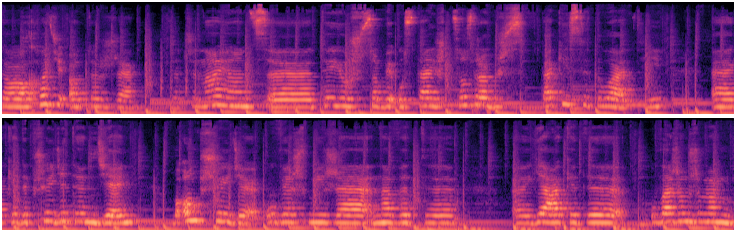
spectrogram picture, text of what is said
to chodzi o to, że zaczynając, e, ty już sobie ustalisz, co zrobisz w takiej sytuacji, e, kiedy przyjdzie ten dzień, bo on przyjdzie. Uwierz mi, że nawet e, ja, kiedy uważam, że mam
